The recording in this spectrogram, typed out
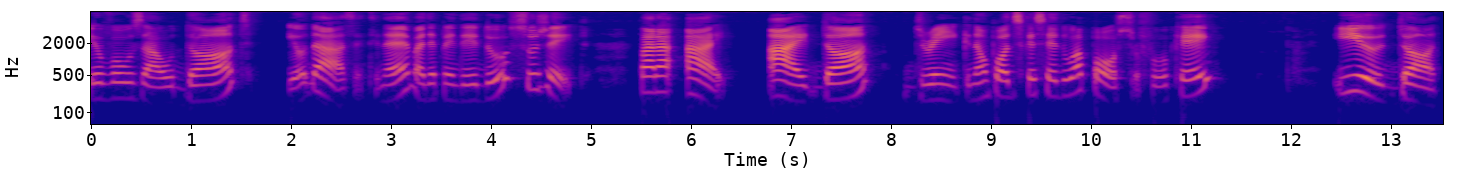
Eu vou usar o don't e o doesn't, né? Vai depender do sujeito. Para I, I don't drink. Não pode esquecer do apóstrofo, ok? You don't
